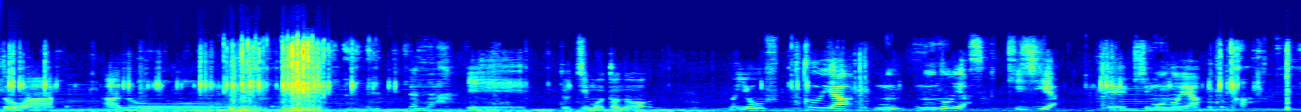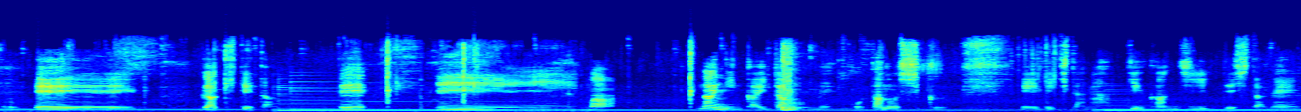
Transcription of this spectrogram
とは、あのー、なんだ、えーと、地元の、ま、洋服や布屋さん、生地屋えー、着物屋とか、えー、が来てたんで、えー、まあ、何人かいたので、ね、こう楽しく、えー、できたなっていう感じでしたね。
